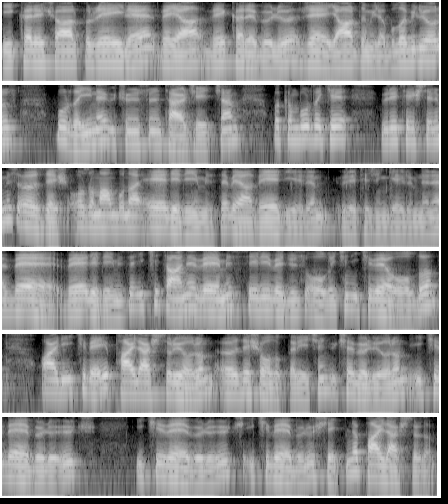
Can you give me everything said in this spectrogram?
I kare çarpı R ile veya V kare bölü R yardımıyla bulabiliyoruz. Burada yine üçüncüsünü tercih edeceğim. Bakın buradaki üreteçlerimiz özdeş. O zaman buna E dediğimizde veya V diyelim üreticinin gerilimlerine. V, V dediğimizde iki tane V'miz seri ve düz olduğu için 2V oldu. O halde 2V'yi paylaştırıyorum. Özdeş oldukları için 3'e bölüyorum. 2V bölü 3, 2V bölü 3, 2V bölü 3 şeklinde paylaştırdım.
